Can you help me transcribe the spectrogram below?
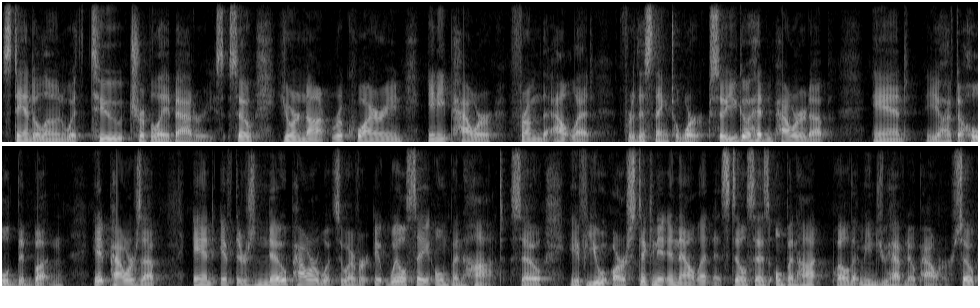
standalone with two AAA batteries. So you're not requiring any power from the outlet for this thing to work. So you go ahead and power it up and you have to hold the button. It powers up and if there's no power whatsoever, it will say open hot. So if you are sticking it in the outlet and it still says open hot, well, that means you have no power. So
